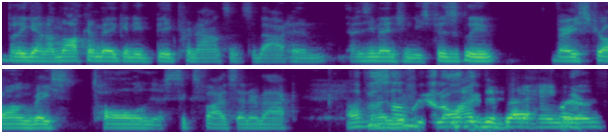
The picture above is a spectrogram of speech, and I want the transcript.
But again, I'm not going to make any big pronouncements about him. As you mentioned, he's physically very strong, very tall, you know, six five center back. All of a sudden, we got all these tall players.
